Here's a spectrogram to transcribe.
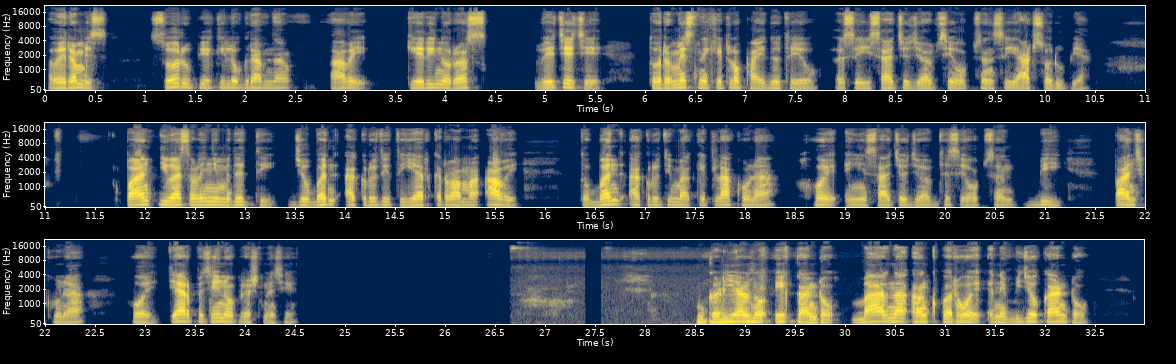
હવે રમેશ, સો રૂપિયા કિલોગ્રામના ભાવે કેરીનો રસ વેચે છે તો રમેશને કેટલો ફાયદો થયો? હશે એ સાચો જવાબ છે ઓપ્શન સી આઠસો રૂપિયા. પાંચ દિવાસળીની મદદથી જો બંધ આકૃતિ તૈયાર કરવામાં આવે, તો બંધ આકૃતિમાં કેટલા ખૂણા હોય? અહીંયા સાચો જવાબ થશે ઓપ્શન બી, પાંચ ખૂણા હોય. ત્યાર પછીનો પ્રશ્ન છે. ઘડિયાળનો એક કાંટો બારના અંક પર હોય અને બીજો કાંટો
